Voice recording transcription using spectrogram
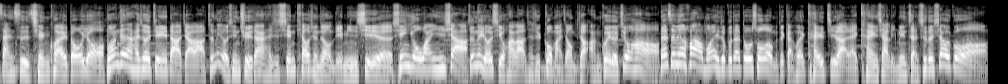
三四。千块都有，魔安个人还是会建议大家啦，真的有兴趣，但还是先挑选这种联名系列的，先游玩一下，真的有喜欢啦，再去购买这种比较昂贵的就好。那这边的话，魔安也就不再多说了，我们就赶快开机啦，来看一下里面展示的效果。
